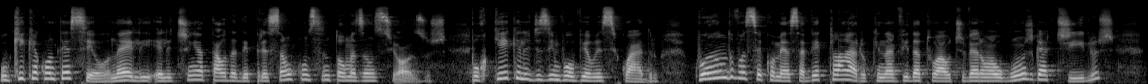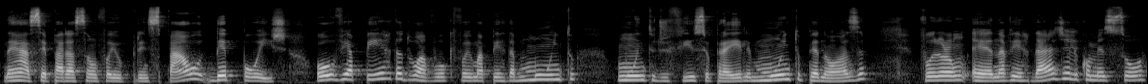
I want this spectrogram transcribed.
O que, que aconteceu? Né? Ele, ele tinha a tal da depressão com sintomas ansiosos. Por que, que ele desenvolveu esse quadro? Quando você começa a ver, claro que na vida atual tiveram alguns gatilhos, né? a separação foi o principal, depois houve a perda do avô, que foi uma perda muito, muito difícil para ele, muito penosa. Foram, é, na verdade, ele começou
